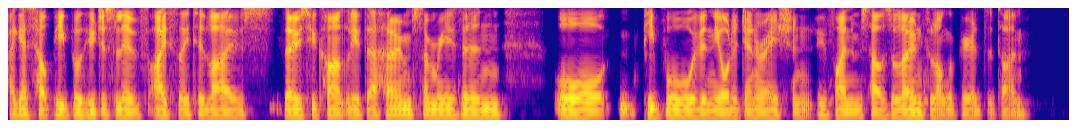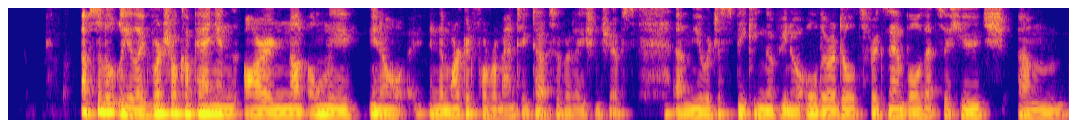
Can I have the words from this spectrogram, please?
I guess, help people who just live isolated lives, those who can't leave their home for some reason, or people within the older generation who find themselves alone for longer periods of time? Absolutely. Like virtual companions are not only, you know, in the market for romantic types of relationships. Um, you were just speaking of, you know, older adults, for example. That's a huge um,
